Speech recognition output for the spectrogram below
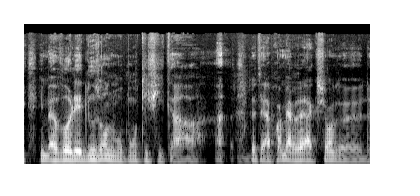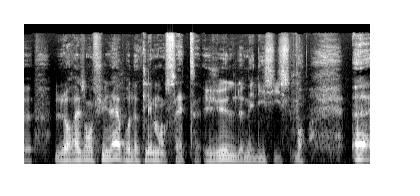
il m'a volé 12 ans de mon pontificat. C'était la première réaction de, de, de l'oraison funèbre de Clément VII, Jules de Médicis. Bon. Euh,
